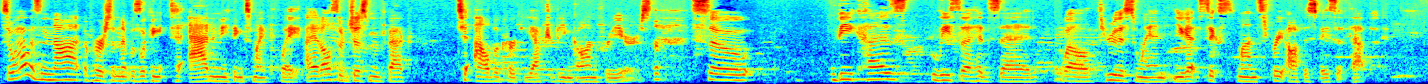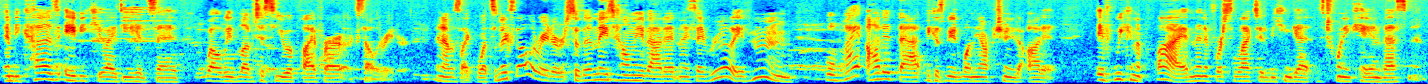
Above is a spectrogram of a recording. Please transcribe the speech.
So I was not a person that was looking to add anything to my plate. I had also just moved back to Albuquerque after being gone for years. So because Lisa had said, well, through this win, you get six months free office space at Fat Pipe. And because ABQID had said, well, we'd love to see you apply for our accelerator. And I was like, what's an accelerator? So then they tell me about it and I say, really? Hmm. Well, why audit that? Because we had won the opportunity to audit. If we can apply and then if we're selected, we can get the 20K investment.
